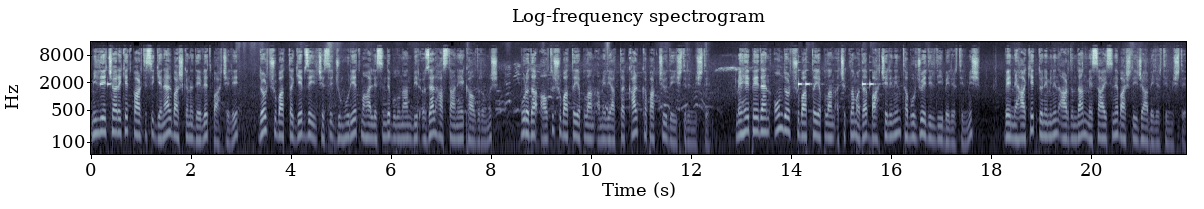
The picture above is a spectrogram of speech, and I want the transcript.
Milliyetçi Hareket Partisi Genel Başkanı Devlet Bahçeli, 4 Şubat'ta Gebze ilçesi Cumhuriyet Mahallesi'nde bulunan bir özel hastaneye kaldırılmış, burada 6 Şubat'ta yapılan ameliyatta kalp kapakçığı değiştirilmişti. MHP'den 14 Şubat'ta yapılan açıklamada Bahçeli'nin taburcu edildiği belirtilmiş ve nehaket döneminin ardından mesaisine başlayacağı belirtilmişti.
